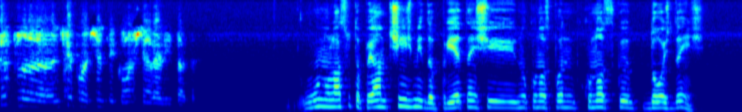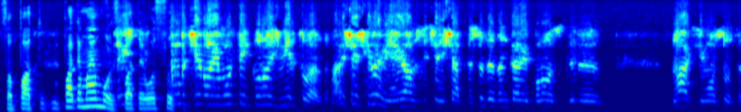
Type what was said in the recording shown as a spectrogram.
cât, uh, în ce îi cunoști în realitate? 1%. Păi eu am 5.000 de prieteni și nu cunosc, până, cunosc 20 de inși. Sau poate, poate mai mulți, poate 100. Tu ce mai mult îi cunoști virtual. Așa și la mine. Eu am 10 700, din care cunosc uh, maxim 100.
